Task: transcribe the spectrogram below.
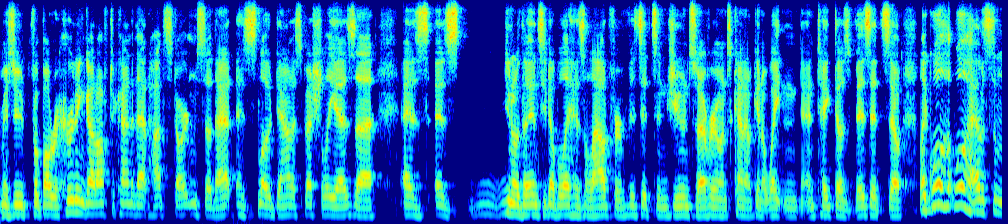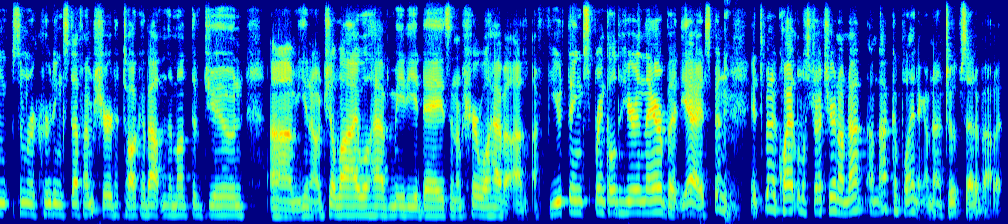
Mizzou football recruiting got off to kind of that hot start, and so that has slowed down, especially as uh, as as you know the NCAA has allowed for visits in June, so everyone's kind of going to wait and, and take those visits. So like we'll we'll have some some recruiting stuff, I'm sure, to talk about in the month of June. Um, you know, July we'll have have media days, and I'm sure we'll have a, a, few things sprinkled here and there. But yeah, it's been it's been a quiet little stretch here, and I'm not I'm not complaining. I'm not too upset about it.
